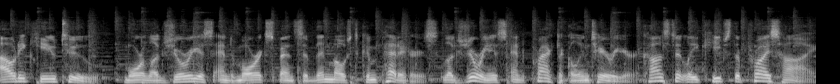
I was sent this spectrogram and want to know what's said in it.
Audi Q2, more luxurious and more expensive than most competitors. Luxurious and practical interior constantly keeps the price high.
